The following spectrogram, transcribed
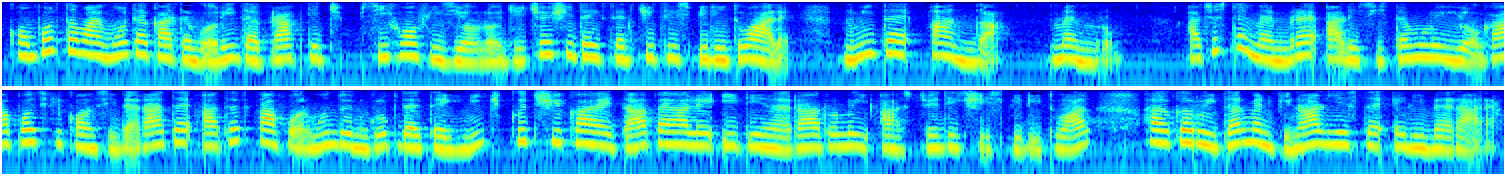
comportă mai multe categorii de practici psihofiziologice și de exerciții spirituale, numite anga, membru. Aceste membre ale sistemului yoga pot fi considerate atât ca formând un grup de tehnici, cât și ca etape ale itinerarului ascetic și spiritual, al cărui termen final este eliberarea.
